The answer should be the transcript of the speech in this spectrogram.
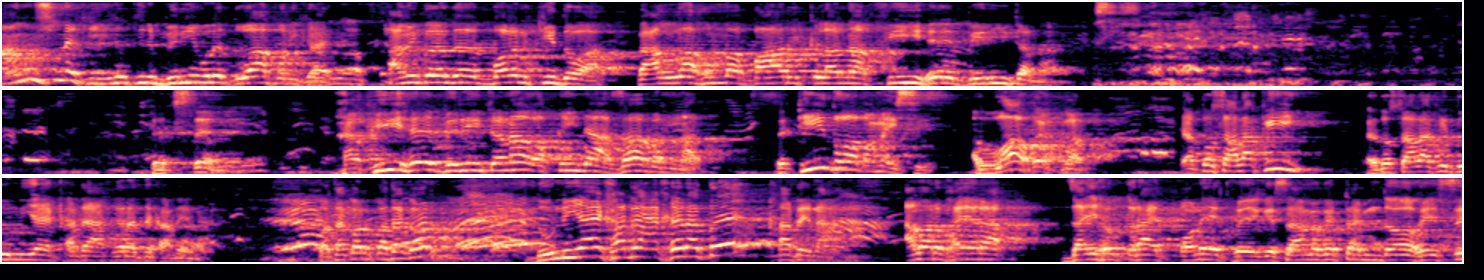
মানুষ নাকি? যে কি বিড়ি বলে দোয়া পরি খায়। আমি করে বলেন কি দোয়া? আল্লাহ বারিক লানা ফি হে বিড়ি টানা হ্যাঁ হে বিড়ি টানা কি আল্লাহু আকবার। এত চালাকি? এত চালাকি দুনিয়ায় খাটে খাটে না। কথা কর কথা কর দুনিয়ায় খাটে, আখেরাতে খাটে না। আমার ভাইয়েরা যাই হোক রাত অনেক হয়ে গেছে আমাকে টাইম দেওয়া হয়েছে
